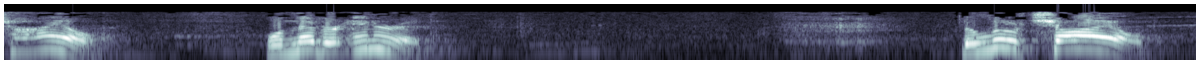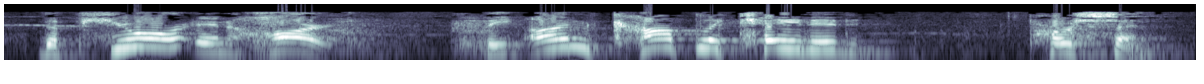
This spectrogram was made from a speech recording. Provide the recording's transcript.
child will never enter it. The little child, the pure in heart, the uncomplicated person.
